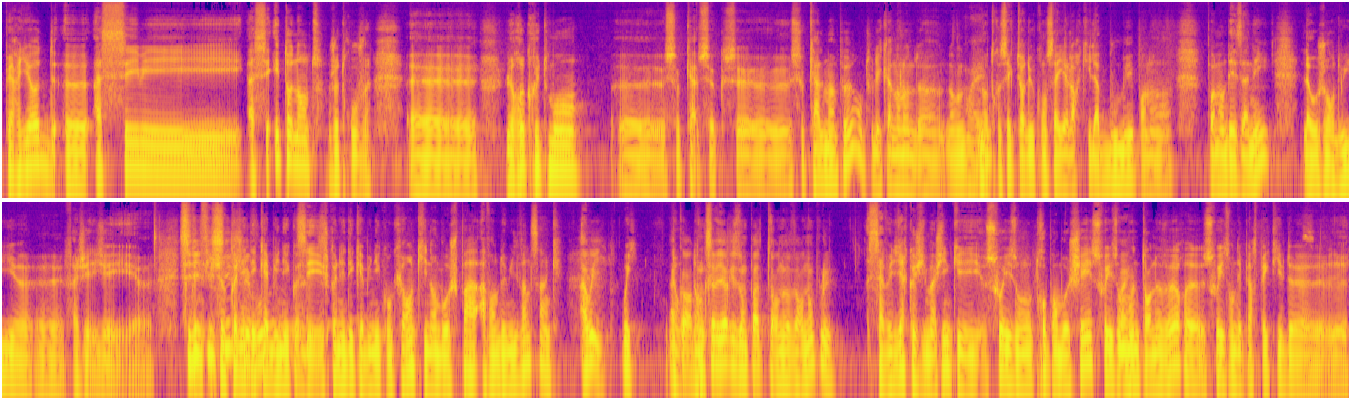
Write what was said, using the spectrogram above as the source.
période assez, assez étonnante, je trouve. le recrutement euh, se, se, se, calme un peu, en tous les cas dans, notre secteur du conseil, alors qu'il a boomé pendant, pendant des années. Là aujourd'hui, euh, euh, enfin, j'ai, c'est difficile. Je connais des cabinets, je connais des cabinets concurrents qui n'embauchent pas avant 2025. Ah oui. Oui. D'accord. Donc, ça veut dire qu'ils n'ont pas de turnover non plus. Ça veut dire que j'imagine que soit ils ont trop embauché, soit ils ont Ouais. moins de turnover, euh, soit ils ont des perspectives de,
